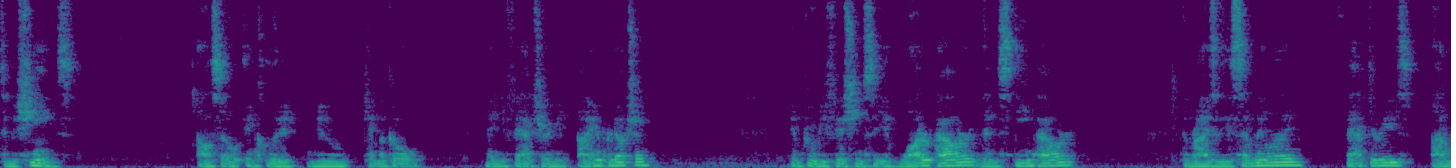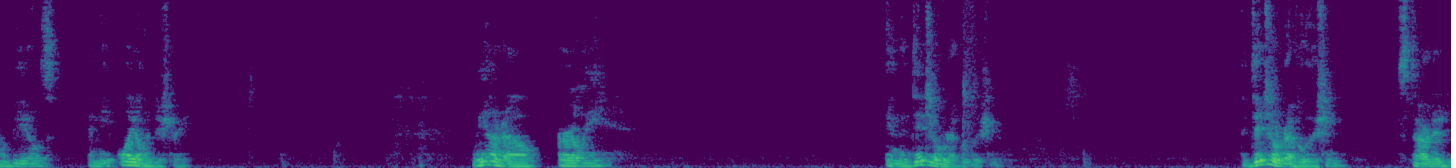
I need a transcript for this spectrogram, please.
to machines. Also included new chemical manufacturing and iron production, improved efficiency of water power, then steam power, the rise of the assembly line, factories, automobiles, and the oil industry. We are now early in the digital revolution. The digital revolution started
